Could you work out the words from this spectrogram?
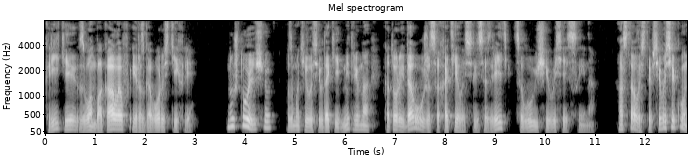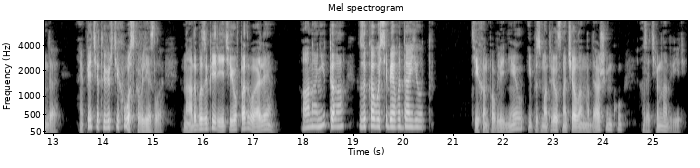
Крики, звон бокалов и разговоры стихли. «Ну что еще?» – возмутилась Евдокия Дмитриевна, которой до ужаса хотелось лицезреть целующегося сына. Осталось-то всего секунда. Опять эта вертихвостка влезла. Надо бы запереть ее в подвале. Она не та, за кого себя выдает. Тихон побледнел и посмотрел сначала на Дашеньку, а затем на дверь.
